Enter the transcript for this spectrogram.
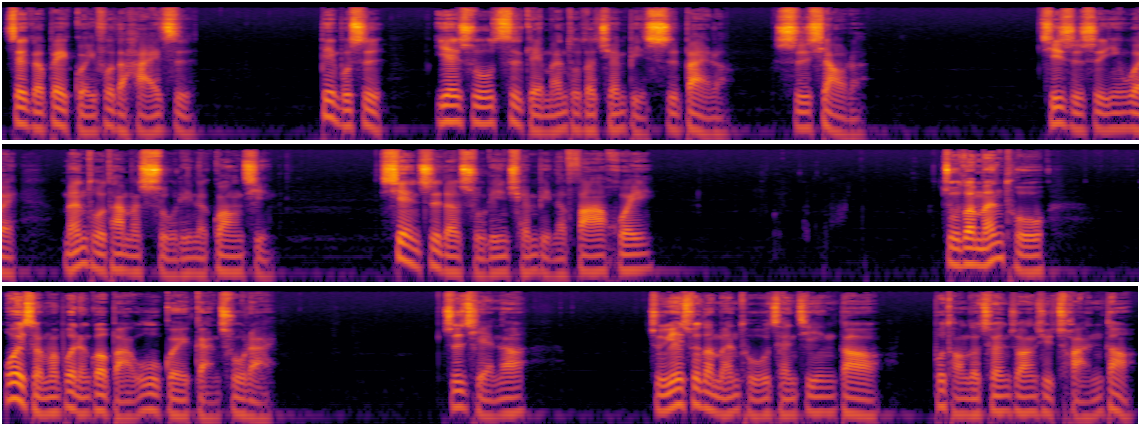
这个被鬼附的孩子，并不是。耶稣赐给门徒的权柄失败了，失效了。其实是因为门徒他们属灵的光景，限制了属灵权柄的发挥。主的门徒为什么不能够把乌鬼赶出来？之前呢，主耶稣的门徒曾经到不同的村庄去传道，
